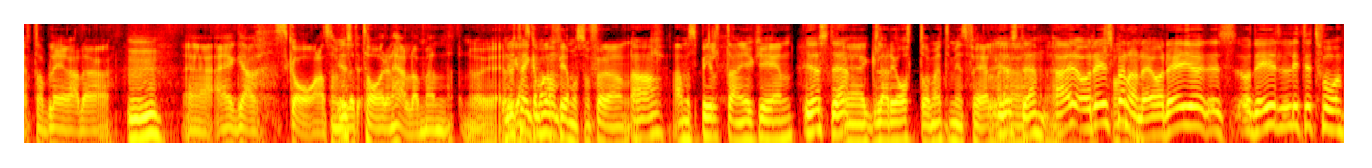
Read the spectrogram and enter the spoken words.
etablerade mm. uh, ägarskarorna som ville ta den heller. Men nu är det nu ganska många firmor som följer den. Ja. Ja, Spiltan gick ju in, Just det. Uh, Gladiator om jag inte minns fel. Just det, ja, och det är spännande och det är, ju, och det är lite två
